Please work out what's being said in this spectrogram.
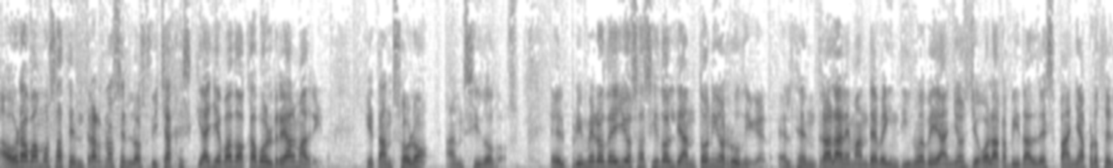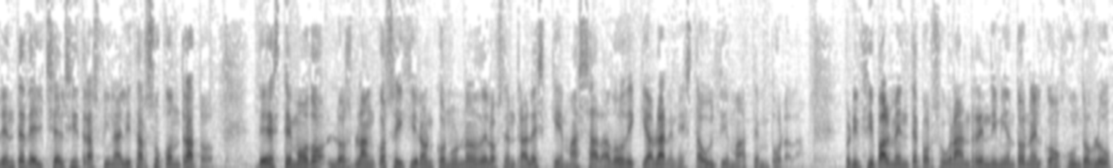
Ahora vamos a centrarnos en los fichajes que ha llevado a cabo el Real Madrid que tan solo han sido dos. El primero de ellos ha sido el de Antonio Rudiger. El central alemán de 29 años llegó a la capital de España procedente del Chelsea tras finalizar su contrato. De este modo, los blancos se hicieron con uno de los centrales que más ha dado de qué hablar en esta última temporada, principalmente por su gran rendimiento en el conjunto blue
